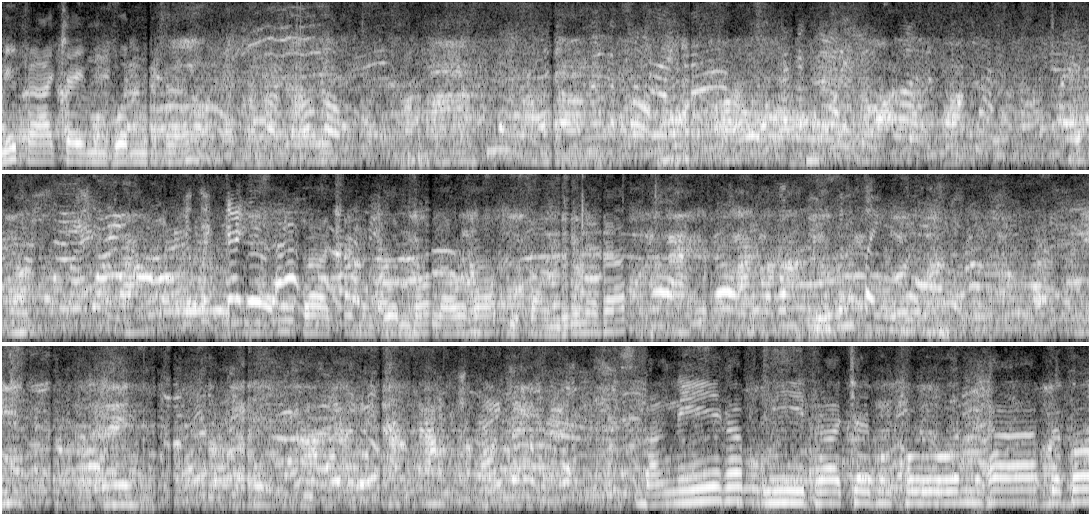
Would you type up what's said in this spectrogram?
นี่พระชัยมงคลนะครับะไปใกล้ซะนี่พระชัยมงคลของเราครับอยู่ฝั่งนี้นะครับต้องตีต้องตีฝั่งนี้ครับมีพระชัยมงคลครับ แล้วก็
